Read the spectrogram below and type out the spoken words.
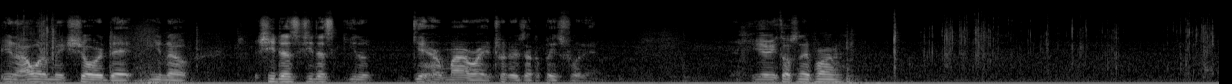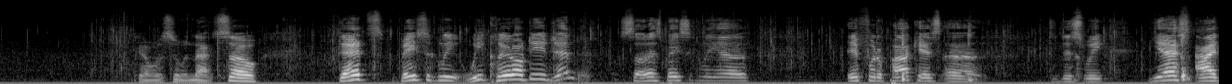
you know, I want to make sure that you know she does she does you know get her mind right. Twitter is not the place for that. You have thoughts on that? Okay, I'm assuming not. So that's basically we cleared off the agenda. So that's basically uh it for the podcast uh this week. Yes, I.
